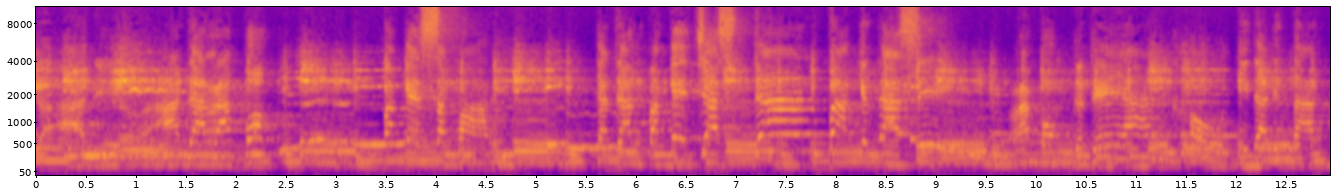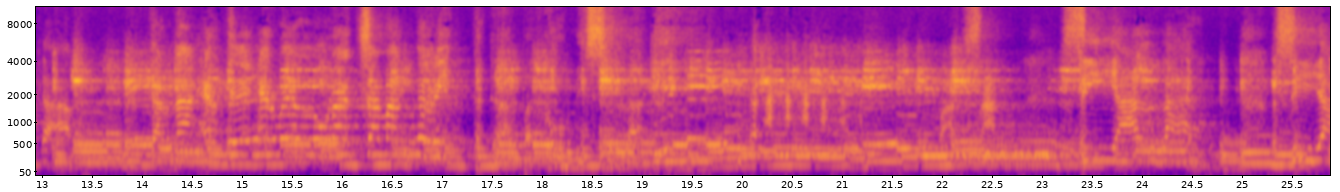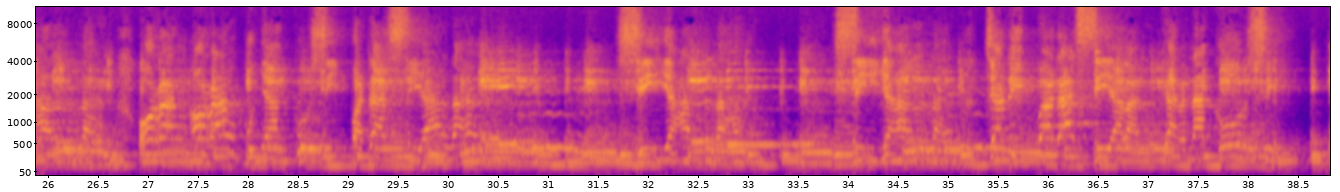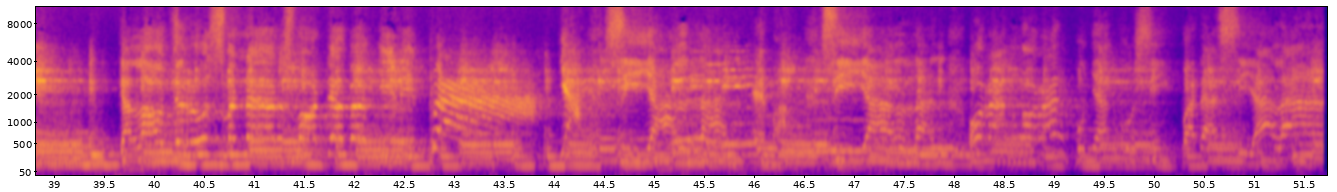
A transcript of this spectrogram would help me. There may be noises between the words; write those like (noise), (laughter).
Gak adil, ada rampok pakai safari Kadang pakai jas dan pakai dasi Rampok gedean, oh tidak ditangkap. Karena RT RW lurah camat ngeri Tak komisi lagi. (laughs) Bangsat Sialan Sialan. Orang-orang punya kursi pada sialan. Sialan Sialan Jadi pada sialan karena kursi. Kalau terus menerus model begini bah! Ya sialan Emang sialan. Orang-orang punya kursi pada sialan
